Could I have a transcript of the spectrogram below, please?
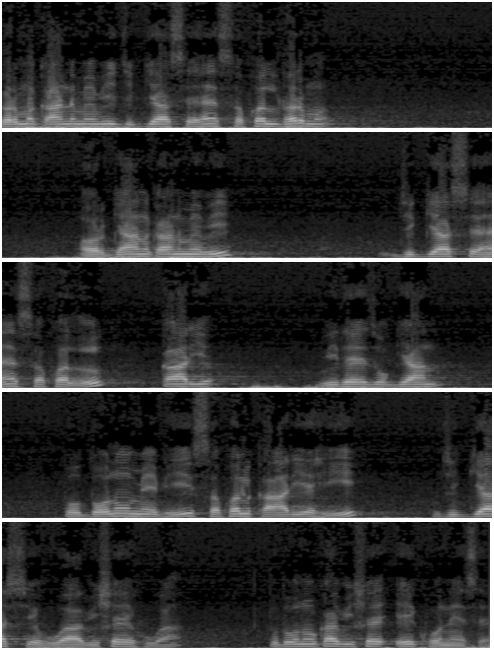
कर्म कांड में भी जिज्ञास्य है, सफल धर्म और ज्ञान कांड में भी जिज्ञास्य है, सफल कार्य। विधेय जो ज्ञान तो दोनों में भी सफल कार्य ही जिज्ञास्य हुआ, विषय हुआ। तो दोनों का विषय एक होने से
